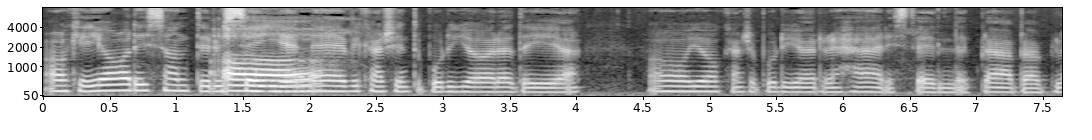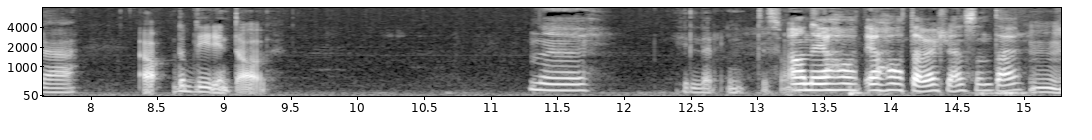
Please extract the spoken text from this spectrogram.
Okej, ja det är sant det du Ah. säger, nej, vi kanske inte borde göra det. Ja, jag kanske borde göra det här istället, bla bla bla. Ja, då blir det inte av. Nej. Gillar inte sånt. Ja, nej, jag, hat, jag hatar verkligen sånt där. Mm.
